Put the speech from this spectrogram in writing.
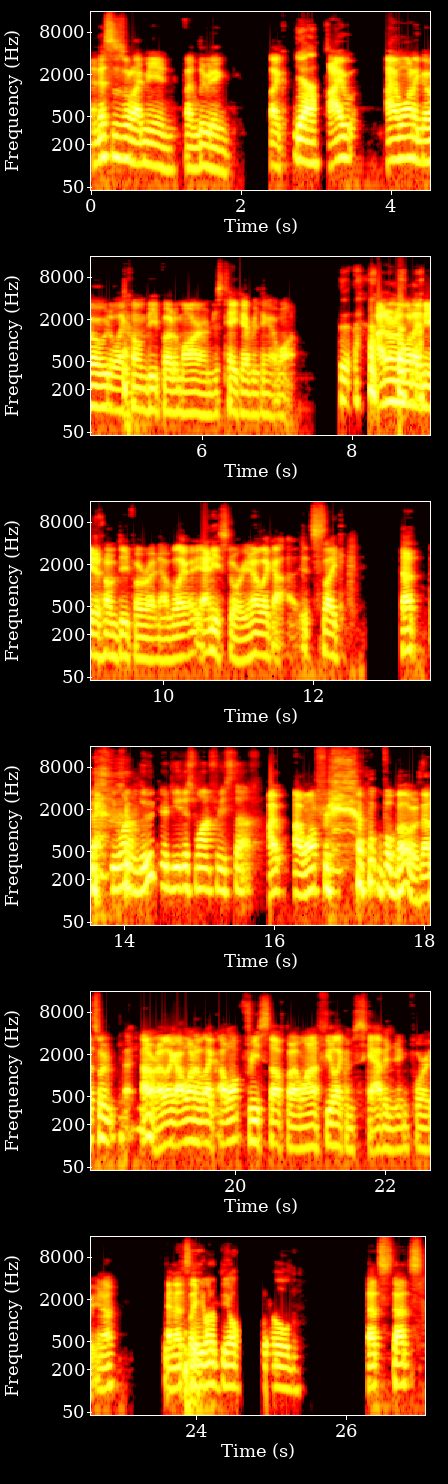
and this is what I mean by looting. Like Yeah, I I want to go to like Home Depot tomorrow and just take everything I want. I don't know what I need at Home Depot right now, but like any store, you know, like it's like that. Do you want to loot, or do you just want free stuff? I I want free, well both. That's what I don't know. Like I want to like I want free stuff, but I want to feel like I'm scavenging for it, you know. And that's Yeah, like you want to build build. that's that's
